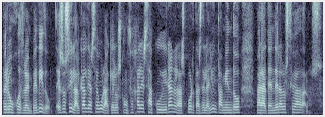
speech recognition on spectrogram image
pero un juez lo ha impedido. Eso sí, el alcalde asegura que los concejales acudirán a las puertas del ayuntamiento para atender a los ciudadanos.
